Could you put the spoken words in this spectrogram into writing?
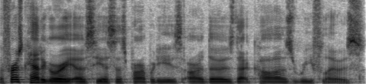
The first category of CSS properties are those that cause reflows.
